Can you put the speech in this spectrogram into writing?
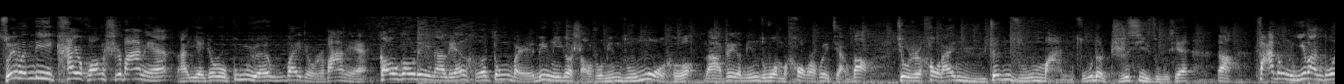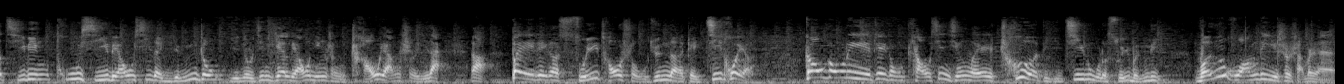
隋文帝开皇十八年啊，也就是公元五百九十八年，高句丽呢联合东北另一个少数民族漠河，啊，这个民族我们后边会讲到，就是后来女真族满族的直系祖先啊，发动一万多骑兵突袭辽西的营州，也就是今天辽宁省朝阳市一带啊，被这个隋朝守军呢给击退了。高句丽这种挑衅行为彻底激怒了隋文帝。文皇帝是什么人？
